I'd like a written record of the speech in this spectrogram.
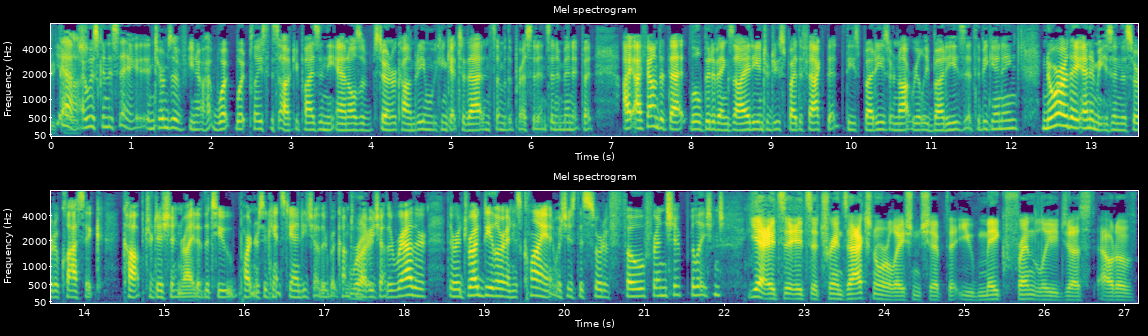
Yeah, I was going to say, in terms of you know what what place this occupies in the annals of stoner comedy, and we can get to that and some of the precedents in a minute. But I, I found that that little bit of anxiety introduced by the fact that these buddies are not really buddies at the beginning, nor are they enemies in the sort of classic cop tradition, right, of the two partners who can't stand each other but come to right. love each other. Rather, they're a drug dealer and his client, which is this sort of faux friendship relationship. Yeah, it's a, it's a transactional relationship that you make friendly just out of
